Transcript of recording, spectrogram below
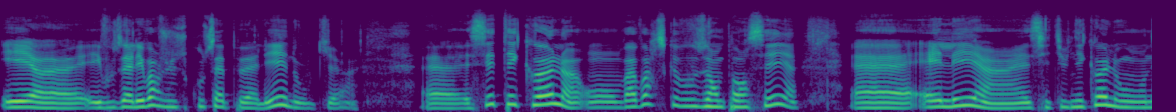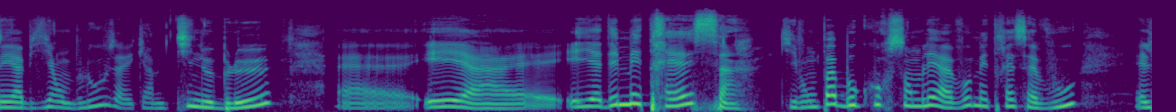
Et, euh, et, vous allez voir jusqu'où ça peut aller. Donc, cette école, on va voir ce que vous en pensez. elle est, c'est une école où on est habillé en blouse avec un petit nœud bleu. et il y a des maîtresses qui vont pas beaucoup ressembler à vos maîtresses à vous. Elles,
